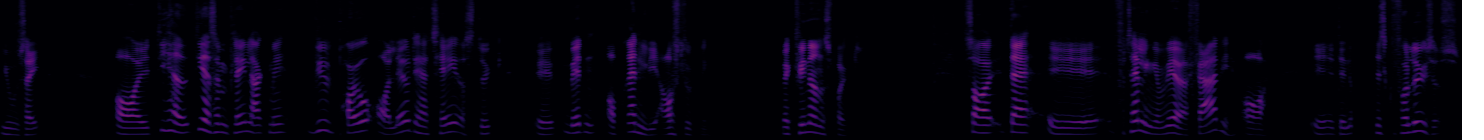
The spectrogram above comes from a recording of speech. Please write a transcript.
i USA. Og øh, de, havde, de havde simpelthen planlagt med, vi vil prøve at lave det her teaterstykke øh, med den oprindelige afslutning. Med kvindernes frygt. Så øh, da øh, fortællingen var ved at være færdig, og øh, den, det skulle forløses,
